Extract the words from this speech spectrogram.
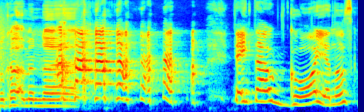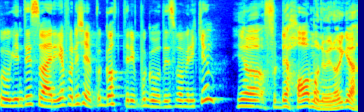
Hva, men uh... Tenk deg å gå gjennom skogen til Sverige for å kjøpe godteri på Godisfabrikken. Ja, for det har man jo i Norge.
